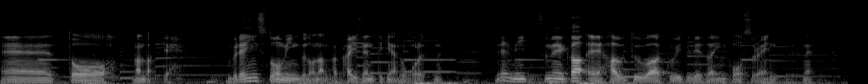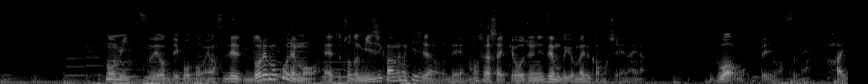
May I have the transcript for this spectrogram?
えー、っと、なんだっけ、ブレインストーミングのなんか改善的なところですね。で、3つ目が、えー、How to work with design constraints ですね。の3つ読んでいこうと思います。で、どれもこれも、えー、とちょっと短めの記事なので、もしかしたら今日中に全部読めるかもしれないな、とは思っていますね。はい。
